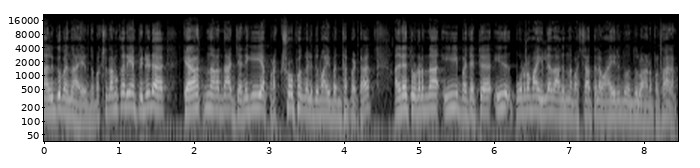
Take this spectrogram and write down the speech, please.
നൽകുമെന്നായിരുന്നു. പക്ഷേ നമുക്കറിയാം പിന്നീട് കേരളത്തിൽ നടന്ന ജനകീയ പ്രക്ഷോഭങ്ങൾ ഇതുമായി ബന്ധപ്പെട്ട് അതിനെ തുടർന്ന് ഈ ബജറ്റ് ഇത് പൂർണമായി ഇല്ലാതാകുന്ന പശ്ചാത്തലമായിരുന്നു എന്നുള്ളതാണ് പ്രധാനം.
